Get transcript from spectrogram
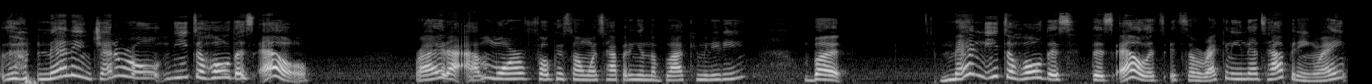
men in general need to hold this L, right? I, I'm more focused on what's happening in the black community, but men need to hold this this L. It's it's a reckoning that's happening, right?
